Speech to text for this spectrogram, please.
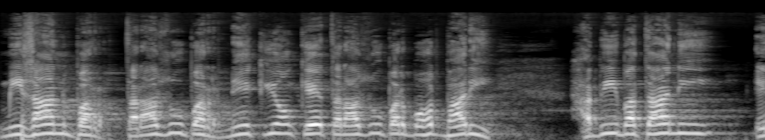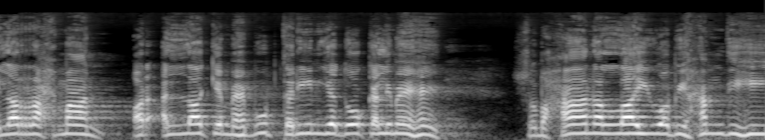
मीज़ान पर तराजू पर नेकियों के तराजू पर बहुत भारी। हबीबतानी रहमान, और अल्लाह के महबूब तरीन ये दो कलमे हैं। सुबहान अल्लाह व बिहमदिही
